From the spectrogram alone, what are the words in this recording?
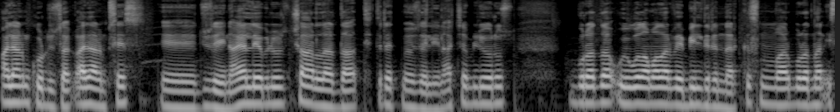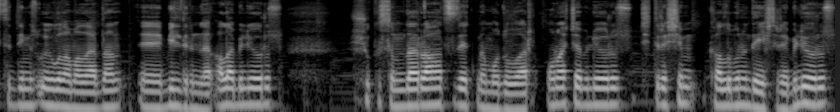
Alarm kurduysak alarm ses e, düzeyini ayarlayabiliyoruz. Çağrılarda titretme özelliğini açabiliyoruz. Burada uygulamalar ve bildirimler kısmı var. Buradan istediğimiz uygulamalardan e, bildirimler alabiliyoruz. Şu kısımda rahatsız etme modu var. Onu açabiliyoruz. Titreşim kalıbını değiştirebiliyoruz.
